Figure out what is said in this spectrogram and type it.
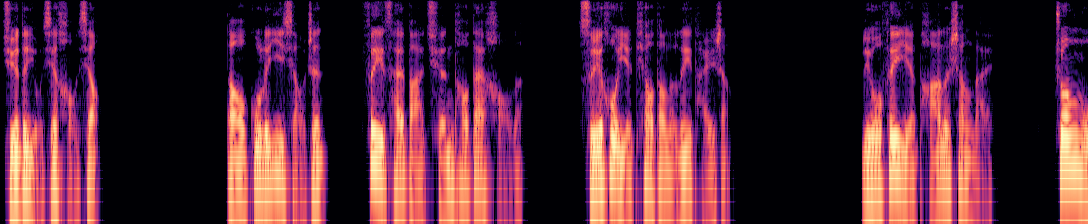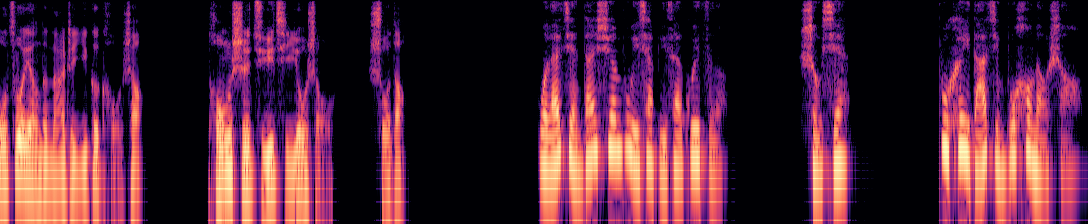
觉得有些好笑。捣鼓了一小阵，废材把拳套戴好了，随后也跳到了擂台上。柳飞也爬了上来，装模作样的拿着一个口哨，同时举起右手，说道：“我来简单宣布一下比赛规则。首先，不可以打颈部后脑勺，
